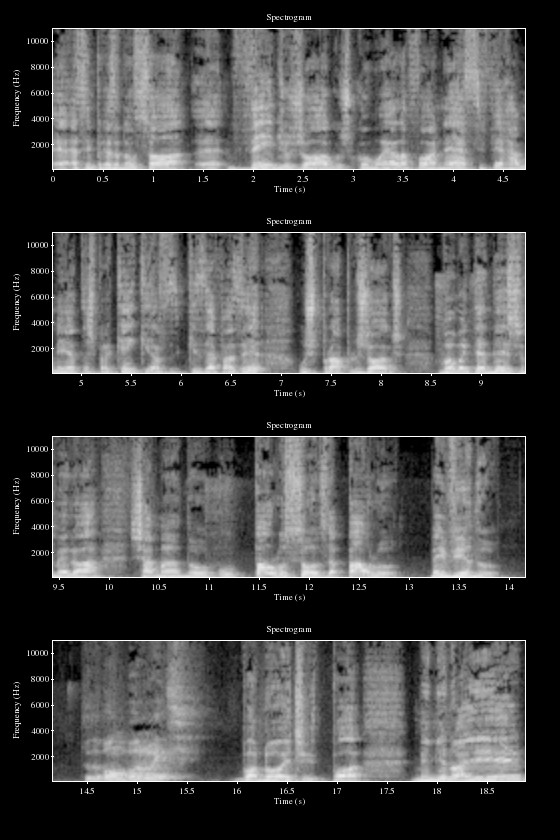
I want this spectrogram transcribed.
é, essa empresa não só é, vende os jogos, como ela fornece ferramentas para quem quiser fazer os próprios jogos. Vamos entender isso melhor chamando o Paulo Souza. Paulo, bem-vindo. Tudo bom? Boa noite. Boa noite. Pô, menino aí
